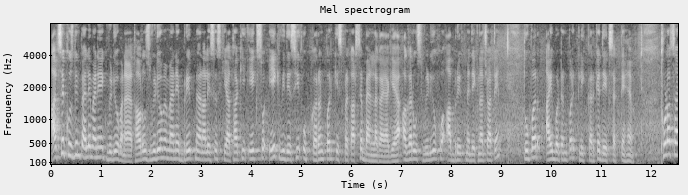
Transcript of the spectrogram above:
आज से कुछ दिन पहले मैंने एक वीडियो बनाया था और उस वीडियो में मैंने ब्रीफ में एनालिसिस किया था कि 101 विदेशी उपकरण पर किस प्रकार से बैन लगाया गया है। अगर उस वीडियो को आप ब्रीफ में देखना चाहते हैं तो ऊपर आई बटन पर क्लिक करके देख सकते हैं। थोड़ा सा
